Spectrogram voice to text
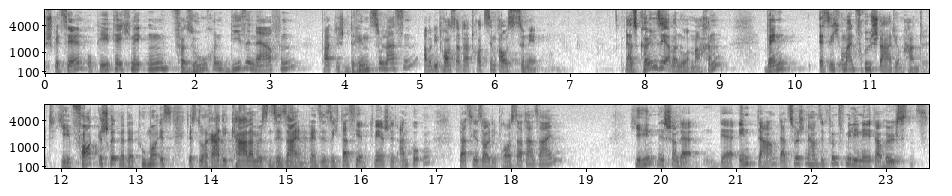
speziellen OP-Techniken versuchen, diese Nerven praktisch drin zu lassen, aber die Prostata trotzdem rauszunehmen. Das können Sie aber nur machen, wenn es sich um ein Frühstadium handelt. Je fortgeschrittener der Tumor ist, desto radikaler müssen Sie sein. Wenn Sie sich das hier im Querschnitt angucken, das hier soll die Prostata sein. Hier hinten ist schon der, der Enddarm, dazwischen haben Sie 5 mm höchstens.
